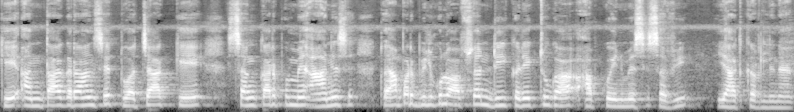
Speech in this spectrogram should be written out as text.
के अंताग्रहण से, त्वचा के संकर्प में आने से तो यहाँ पर बिल्कुल ऑप्शन डी करेक्ट होगा। आपको इनमें से सभी याद कर लेना है।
